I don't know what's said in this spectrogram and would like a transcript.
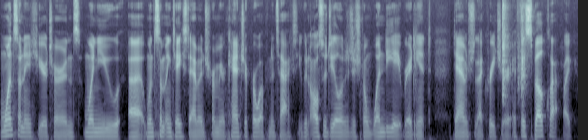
once on each of your turns, when you uh, when something takes damage from your cantrip or weapon attacks, you can also deal an additional one d8 radiant damage to that creature. If the spell class like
